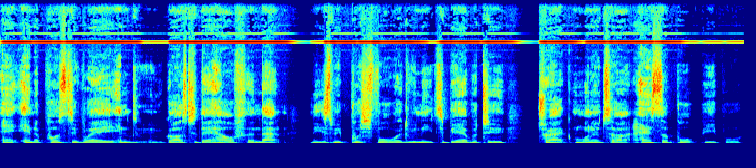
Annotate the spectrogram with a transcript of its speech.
in, in a positive way in regards to their health. And that needs to be pushed forward. We need to be able to track, monitor, and support people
